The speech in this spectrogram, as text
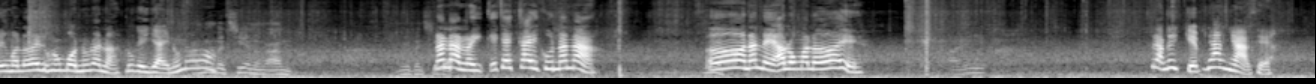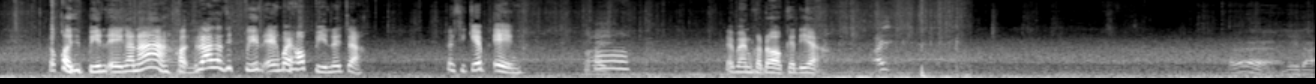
ดึงมาเลยถึงข้างบนนู้นเลยน่ะลูกใหญ่ๆนู้นอันน่ะนั้นเป็นเชียร์หนึ่งอันนี่เป็นเชียร์นั่นน่ะอะไรใกล้ๆคุณนั่นน่ะ เออ นั่นแหละเอาลงมาเลยอันนี้ ร่างให้เก็บยากยากๆเถอะแล้วข่อยสิปีนเองอะนะข่อยแล้วถ้าสิปีนเองไปเขาปีนได้จ้ะแต่สิเก็บเองโอ้แต่แมนกระดอกกระเดียเออนี่ได้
